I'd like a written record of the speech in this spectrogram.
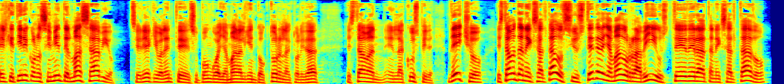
el que tiene conocimiento, el más sabio, sería equivalente, supongo, a llamar a alguien doctor en la actualidad, estaban en la cúspide. De hecho, Estaban tan exaltados. Si usted era llamado rabí, usted era tan exaltado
